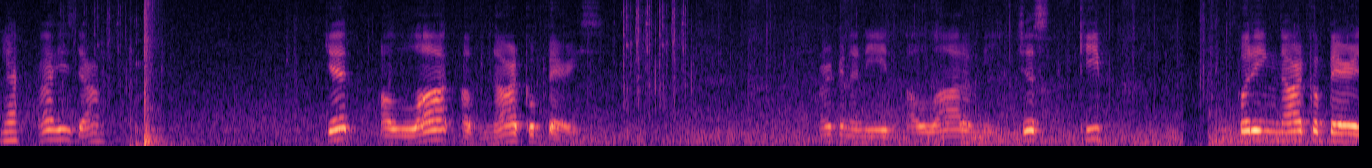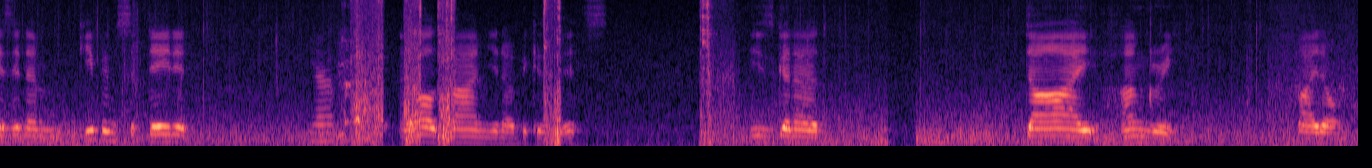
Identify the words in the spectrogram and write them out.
Yeah. Ah, he's down. Get a lot of narco berries. We're gonna need a lot of meat. Just keep putting narco berries in them. Keep him sedated Yeah. at all time, you know, because it's he's gonna die hungry if I don't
